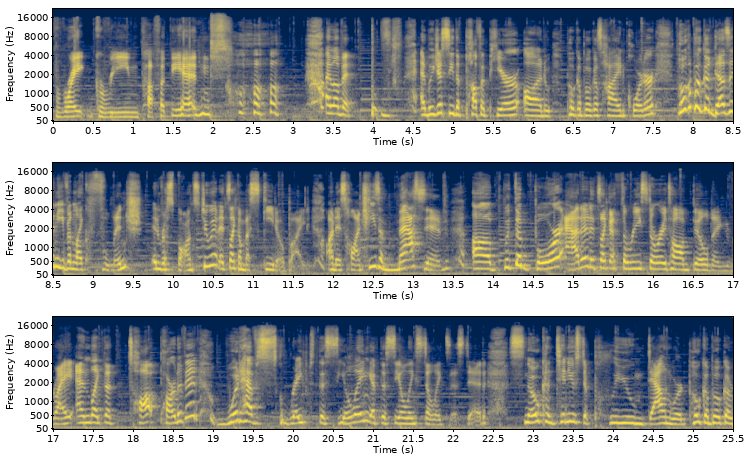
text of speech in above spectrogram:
bright green puff at the end. I love it. And we just see the puff appear on Poka Poka's hind quarter. Poka Poka doesn't even like flinch in response to it. It's like a mosquito bite on his haunch. He's a massive. Uh, with the boar added, it's like a three-story tall building, right? And like the top part of it would have scraped the ceiling if the ceiling still existed. Snow continues to plume downward. Poka Poka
